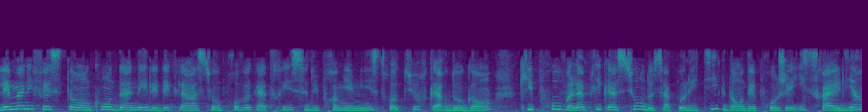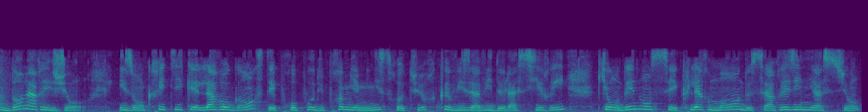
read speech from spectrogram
Les manifestants ont condamné les déclarations provocatrices du Premier ministre turc Erdogan qui prouvent l'implication de sa politique dans des projets israéliens dans la région. Ils ont critiqué l'arrogance des propos du Premier ministre turc vis-à-vis de la Syrie qui ont dénoncé clairement de sa résignation,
